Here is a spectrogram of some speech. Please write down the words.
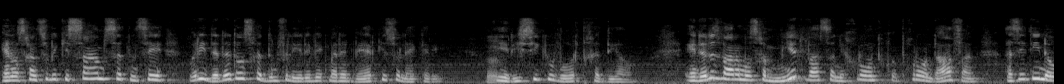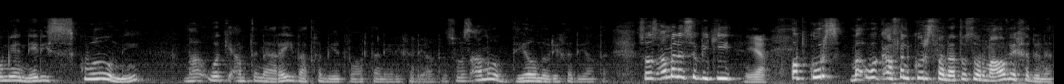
en ons gaan so 'n bietjie saam sit en sê, hoorie, dit het ons gedoen verlede week, maar dit werk nie so lekker nie. Hmm. Die risiko word gedeel. En dit is waarom ons gemeet was aan die grond op grond daarvan, is dit nie nou meer net die skool nie, maar ook die amptenary wat gemeet word aan hierdie gedeelte. So ons almal deel nou die gedeelte. So ons almal is so 'n bietjie ja. op koers, maar ook af in koers van wat ons normaalweg gedoen het.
